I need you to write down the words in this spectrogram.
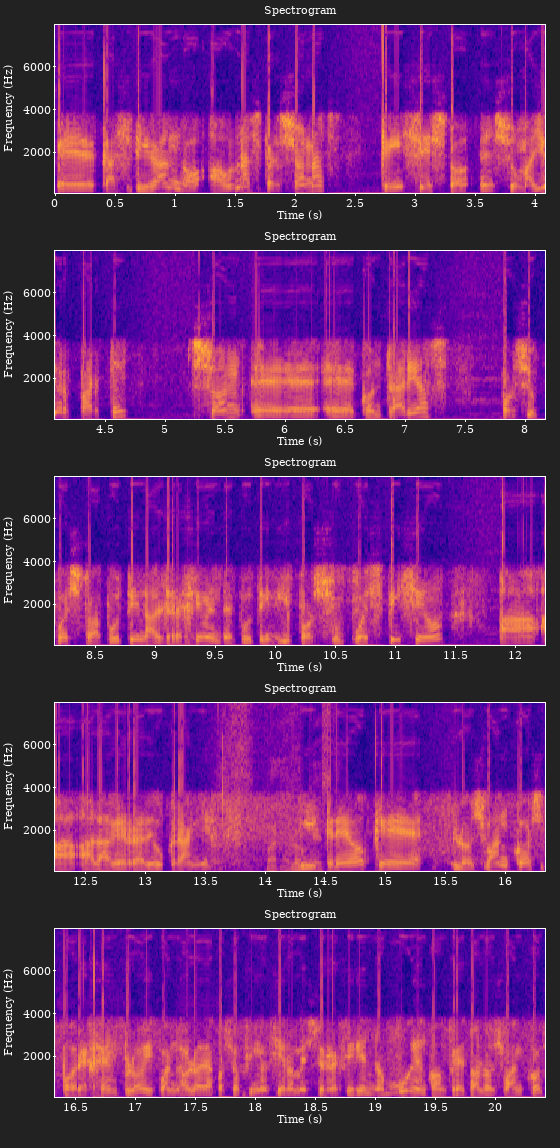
eh, castigando a unas personas que, insisto, en su mayor parte son eh, contrarias, por supuesto, a Putin, al régimen de Putin y, por supuestísimo, a, la guerra de Ucrania. y creo que los bancos, por ejemplo, y cuando hablo de acoso financiero me estoy refiriendo muy en concreto a los bancos,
